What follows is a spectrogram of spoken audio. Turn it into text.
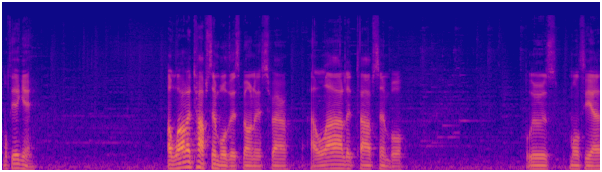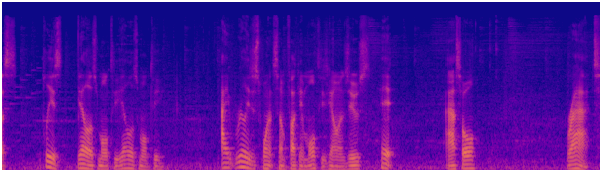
Multi again. A lot of top symbol this bonus, bro. A lot of top symbol. Blues, multi-S. Please, yellow's multi, yellow's multi. I really just want some fucking multis going, Zeus. Hit. Asshole. Rat.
